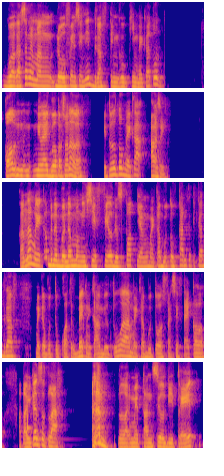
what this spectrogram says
gua rasa memang Dolphins ini drafting rookie mereka tuh kalau nilai gua personal lah itu tuh mereka A sih. Karena Hmm. mereka benar-benar mengisi fill the spot yang mereka butuhkan ketika draft. Mereka butuh quarterback, mereka ambil tua, mereka butuh offensive tackle. Apalagi kan setelah Larry Tansil di trade,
